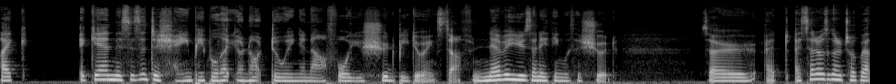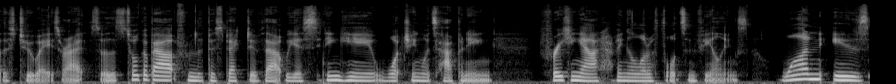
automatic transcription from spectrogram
Like again, this isn't to shame people that you're not doing enough or you should be doing stuff. Never use anything with a should. So I, I, said I was going to talk about this two ways, right? So let's talk about from the perspective that we are sitting here watching what's happening, freaking out, having a lot of thoughts and feelings. One is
